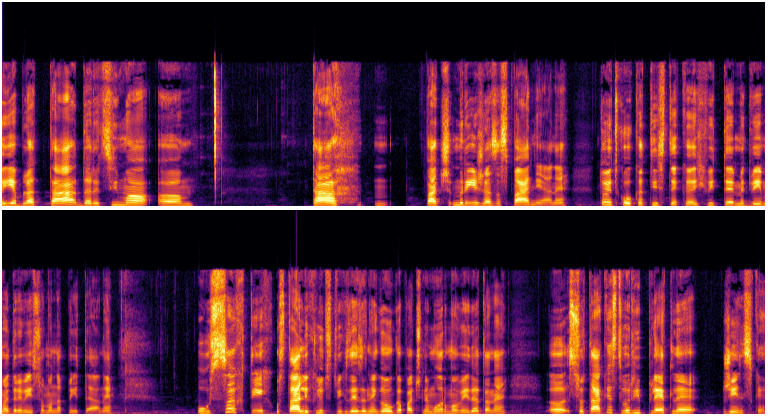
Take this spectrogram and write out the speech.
je bila ta, da recimo, ta pač mreža za spanje, a ne. To je tako ke tiste, ke jih vidite med dvema drevesoma napete, a ne. V vseh teh ostalih ljudstvih, zdaj za njegovega pač ne moremo vedeti, a ne, so take stvari pletle ženske,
